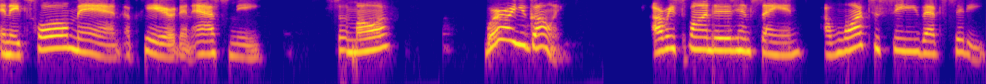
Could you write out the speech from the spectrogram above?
And a tall man appeared and asked me, Samoa, where are you going? I responded him saying, I want to see that city.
